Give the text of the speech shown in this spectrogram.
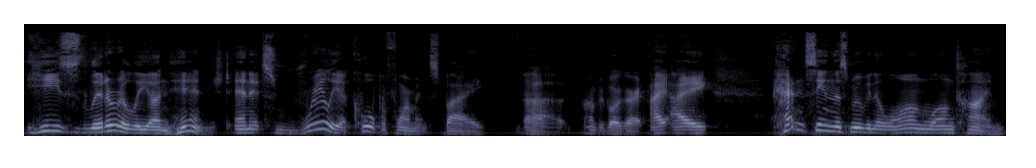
he's literally unhinged, and it's really a cool performance by uh, Humphrey Bogart. I, I hadn't seen this movie in a long, long time.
